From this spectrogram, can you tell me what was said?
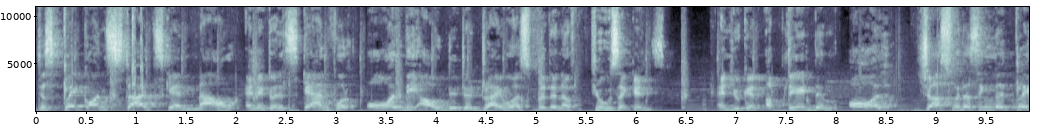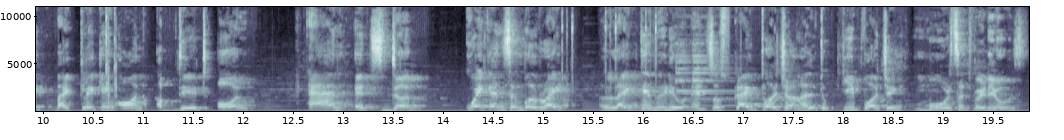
Just click on Start Scan now and it will scan for all the outdated drivers within a few seconds and you can update them all just with a single click by clicking on update all. And it's done. Quick and simple right? Like the video and subscribe to our channel to keep watching more such videos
